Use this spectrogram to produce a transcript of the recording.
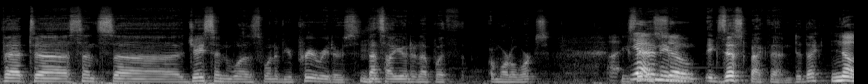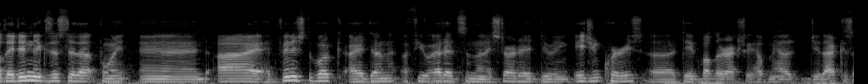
that uh, since uh, Jason was one of your pre-readers, that's how you ended up with Immortal Works. Because yeah. they didn't So even exist back then, did they? no, they didn't exist at that point. and I had finished the book. I had done a few edits, and then I started doing agent queries. Uh, Dave Butler actually helped me how to do that because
